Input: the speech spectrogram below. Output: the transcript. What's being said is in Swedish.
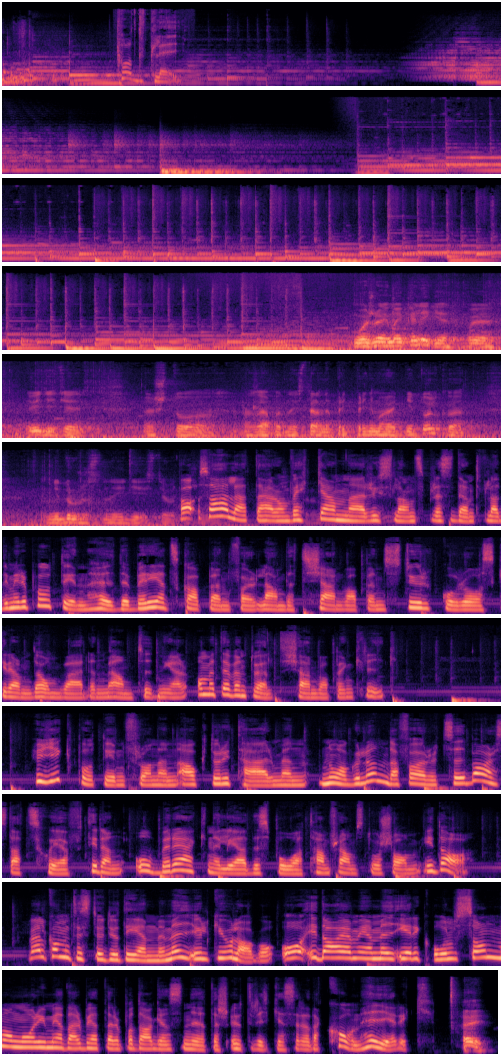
Podplay. Уважаемые коллеги, вы видите, что западные страны предпринимают не только. Ja, så här lät det här om veckan när Rysslands president Vladimir Putin höjde beredskapen för landets kärnvapenstyrkor och skrämde omvärlden med antydningar om ett eventuellt kärnvapenkrig. Hur gick Putin från en auktoritär men någorlunda förutsägbar statschef till den oberäkneliga despot han framstår som idag? Välkommen till Studio DN med mig, Ylke Holago. Och idag har jag med mig Erik Olsson, mångårig medarbetare på Dagens Nyheters utrikesredaktion. Hej Erik! Hej!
